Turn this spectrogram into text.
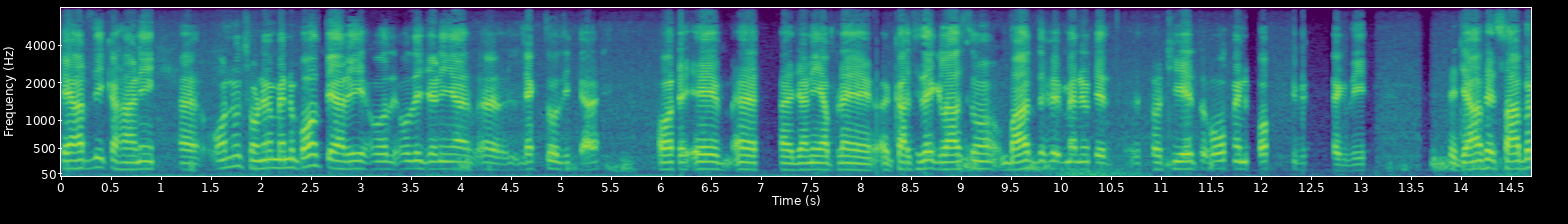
ਪਿਆਰ ਦੀ ਕਹਾਣੀ ਉਹਨੂੰ ਸੁਣਿਓ ਮੈਨੂੰ ਬਹੁਤ ਪਿਆਰੀ ਉਹ- ਉਹਦੀ ਜਿਹੜੀ ਆ ਅਹ, ਲਿਖਤ ਉਹਦੀ ਔਰ ਇਹ ਜਾਣੀ ਆਪਣੇ ਕੱਚ ਦੇ ਗਲਾਸ ਤੋਂ ਬਾਅਦ ਫਿਰ ਮੈਨੂੰ ਜੇ ਸੋਚੀਏ ਤਾਂ ਉਹ ਮੈਨੂੰ ਬਹੁਤ ਲੱਗਦੀ ਹੈ। ਤੇ ਜਾਂ ਫਿਰ ਸਾਬਰ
